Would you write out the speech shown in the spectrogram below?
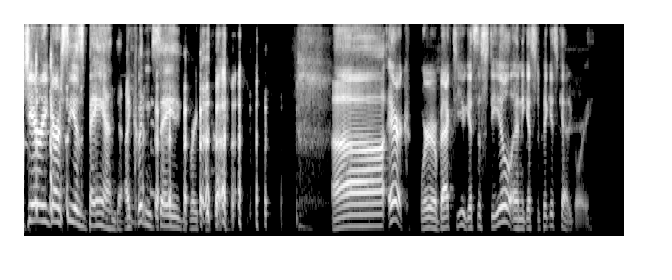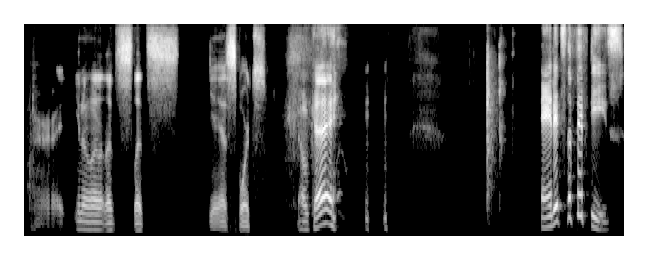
Jerry Garcia's band. I couldn't say Grateful Dead. Uh, Eric, we're back to you. Gets the steal and he gets to pick his category. All right. You know what? Let's let's yeah, sports. Okay. and it's the 50s.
